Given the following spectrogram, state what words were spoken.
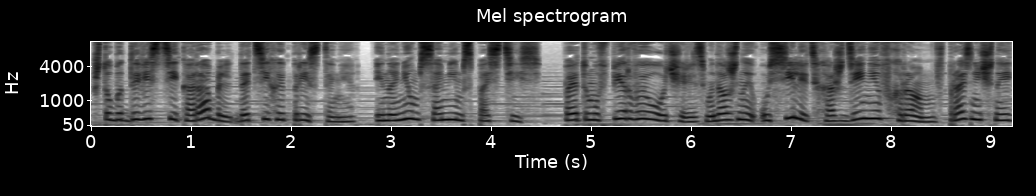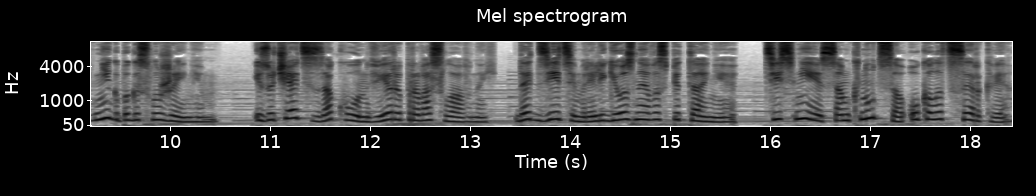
чтобы довести корабль до тихой пристани и на нем самим спастись. Поэтому в первую очередь мы должны усилить хождение в храм в праздничные дни к богослужениям изучать закон веры православной, дать детям религиозное воспитание, теснее сомкнуться около церкви,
